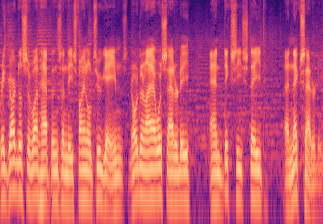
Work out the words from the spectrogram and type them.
regardless of what happens in these final two games, Northern Iowa Saturday and Dixie State uh, next Saturday,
